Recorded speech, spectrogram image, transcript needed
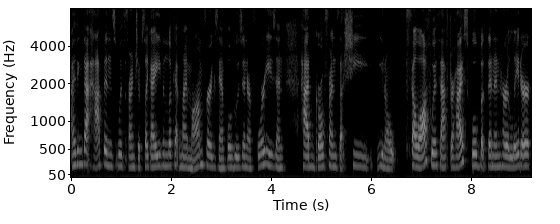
i think that happens with friendships. Like i even look at my mom for example who's in her 40s and had girlfriends that she you know fell off with after high school but then in her later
